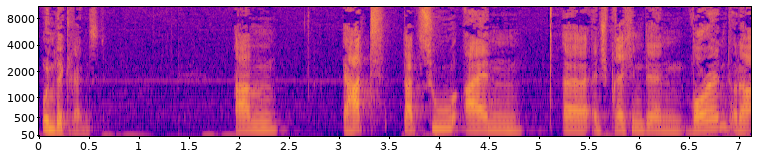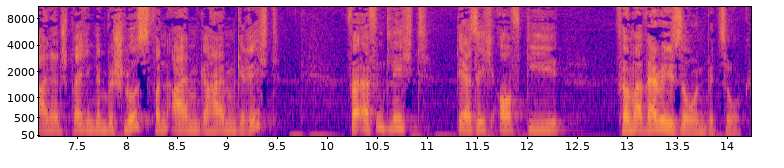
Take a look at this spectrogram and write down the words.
unbegrenzt. Ähm, er hat dazu einen äh, entsprechenden Warrant oder einen entsprechenden Beschluss von einem geheimen Gericht veröffentlicht, der sich auf die Firma Verizon bezog.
